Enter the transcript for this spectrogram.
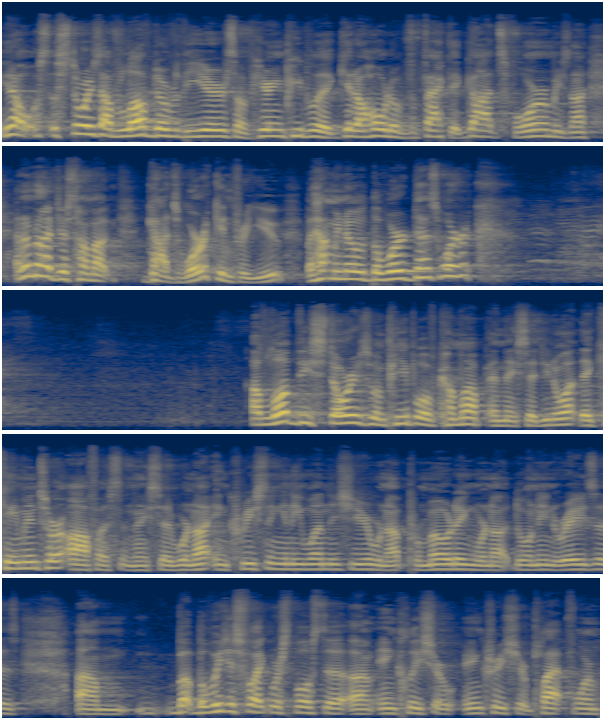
You know, stories I've loved over the years of hearing people that get a hold of the fact that God's for them, He's not. And I'm not just talking about God's working for you, but how many know the word does work? I've loved these stories when people have come up and they said, you know what? They came into our office and they said, we're not increasing anyone this year. We're not promoting. We're not doing any raises. Um, but, but we just feel like we're supposed to um, increase, your, increase your platform,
